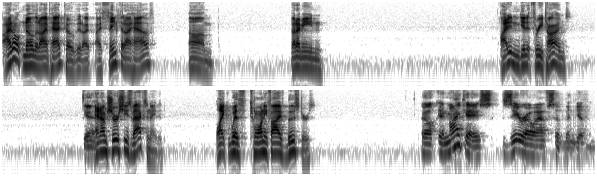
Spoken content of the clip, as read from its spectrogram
I don't know that I've had COVID. I, I think that I have. Um but I mean I didn't get it 3 times. Yeah. And I'm sure she's vaccinated. Like with 25 boosters. Well, in my case, zero Fs have been given.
